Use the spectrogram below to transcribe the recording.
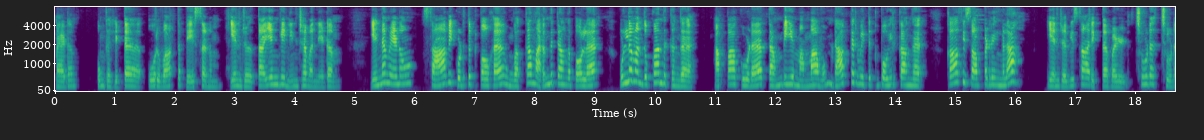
மேடம் உங்ககிட்ட ஒரு வார்த்தை பேசணும் என்று தயங்கி நின்றவனிடம் என்ன வேணும் சாவி கொடுத்துட்டு போக உங்க அக்கா மறந்துட்டாங்க போல. உள்ள வந்து உட்காந்துக்கங்க அப்பா கூட தம்பியும் அம்மாவும் டாக்டர் வீட்டுக்கு போயிருக்காங்க. காஃபி சாப்பிட்றீங்களா? என்று விசாரித்தவள் சுட சுட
